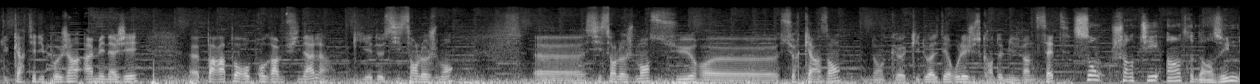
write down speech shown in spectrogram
du quartier du Pogin aménagé par rapport au programme final qui est de 600 logements. 600 logements sur, sur 15 ans donc, euh, qui doit se dérouler jusqu'en 2027. Son chantier entre dans une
